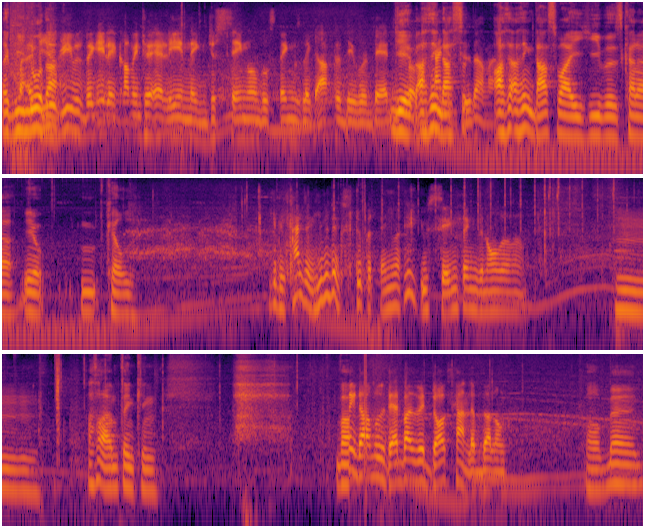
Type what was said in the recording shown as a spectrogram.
Like we But know do you that. agree with Biggie like coming to LA and like just saying all those things like after they were dead? Yeah, stuff? but I think that's that. I, th- I think that's why he was kind of you know m- killed. Yeah, but he can't. just- He was doing stupid things. Man. He was saying things and all that. Hmm, that's what I'm thinking. I But think Dom was dead. By the way, dogs can't live that long. oh man,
